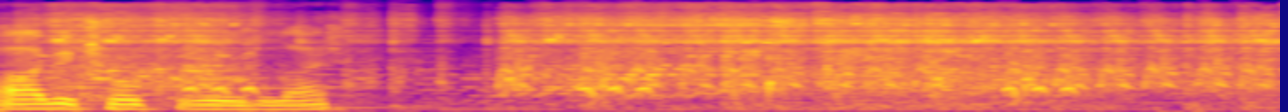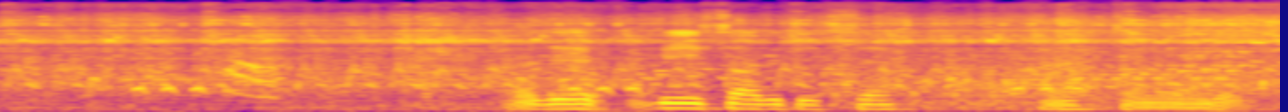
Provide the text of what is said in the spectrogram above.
Abi çok vurdular. Hadi bir isabet etse. Heh, tamamdır.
